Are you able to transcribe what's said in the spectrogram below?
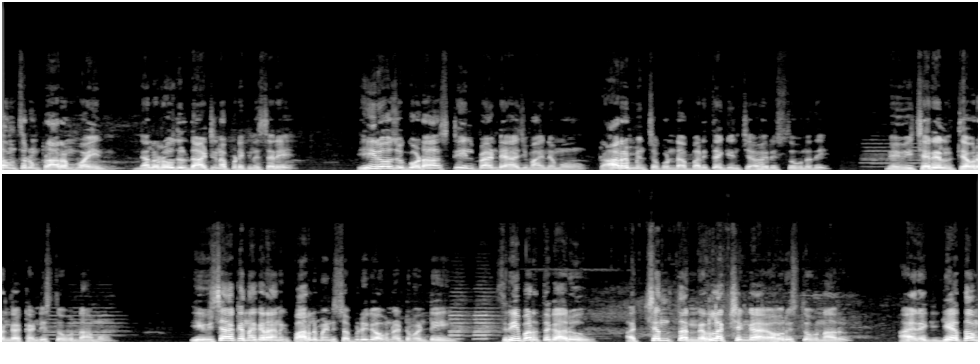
సంవత్సరం ప్రారంభమైంది నెల రోజులు దాటినప్పటికీ సరే ఈరోజు కూడా స్టీల్ ప్లాంట్ యాజమాన్యము ప్రారంభించకుండా బరితెగించి వ్యవహరిస్తూ ఉన్నది. మేము ఈ చర్యలను తీవ్రంగా ఖండిస్తూ ఉన్నాము. ఈ విశాఖ నగరానికి పార్లమెంట్ సభ్యుడిగా ఉన్నటువంటి శ్రీభరత్ గారు అత్యంత నిర్లక్ష్యంగా వ్యవహరిస్తూ ఉన్నారు. ఆయనకి గీతం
